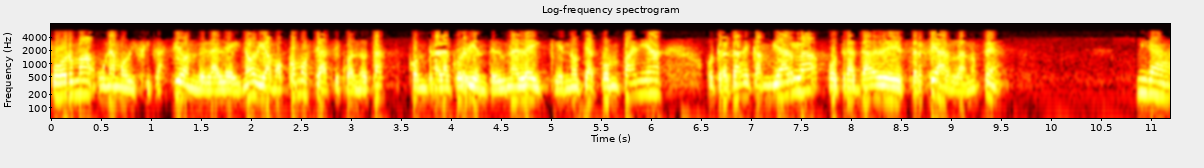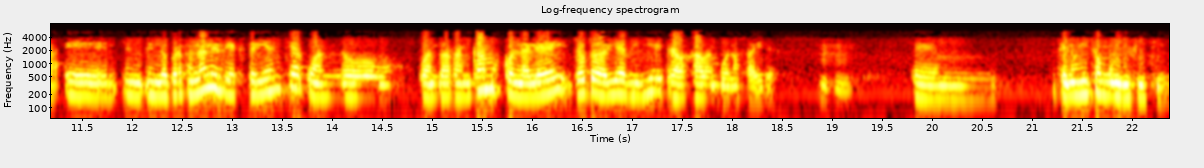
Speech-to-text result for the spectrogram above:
forma una modificación de la ley, ¿no? Digamos, ¿cómo se hace cuando estás contra la corriente de una ley que no te acompaña o tratás de cambiarla o tratás de surfearla, no sé? Mira, eh, en, en, lo personal, en mi experiencia, cuando cuando arrancamos con la ley, yo todavía vivía y trabajaba en Buenos Aires. Em, se nos hizo muy difícil.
